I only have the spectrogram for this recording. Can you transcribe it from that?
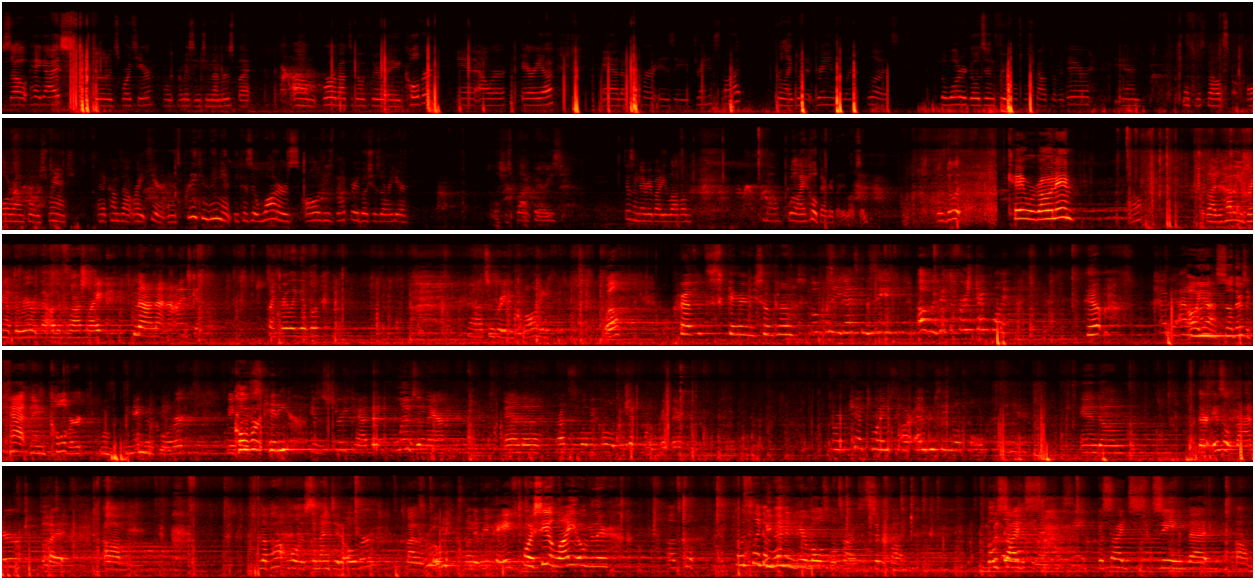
So, hey guys, Deluted Sports here. Well, we're missing two members, but um, we're about to go through a culvert in our area. And a culvert is a drainage spot for like when it rains or when it floods. The water goes in through multiple spouts over there and multiple spouts all around Forest Ranch. And it comes out right here. And it's pretty convenient because it waters all of these blackberry bushes over here. Delicious blackberries. Doesn't everybody love them? No. Well, I hope everybody loves him. Let's do it. Okay, we're going in. Well, Elijah, how about you bring up the rear with that other flashlight? Nah, nah, nah, it's good. Like really good look. Yeah, that's some pretty good quality. Well, Crap, it's scary sometimes. Hopefully you guys can see. Oh, we hit the first checkpoint. Yep. Okay, I oh yeah, so there's a cat named Culvert. Well, we named him Culvert. Because Culvert Kitty. He's a street cat that lives in there. And uh, that's what we call a checkpoint right there. Our checkpoints are every single hole in here. And um, there is a ladder, but um, the pothole is cemented over by the road when they repaved. Oh, I see a light over there. Oh, that's cool. Looks like a We've been in here multiple times. It's super fun. Besides, besides seeing that um,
